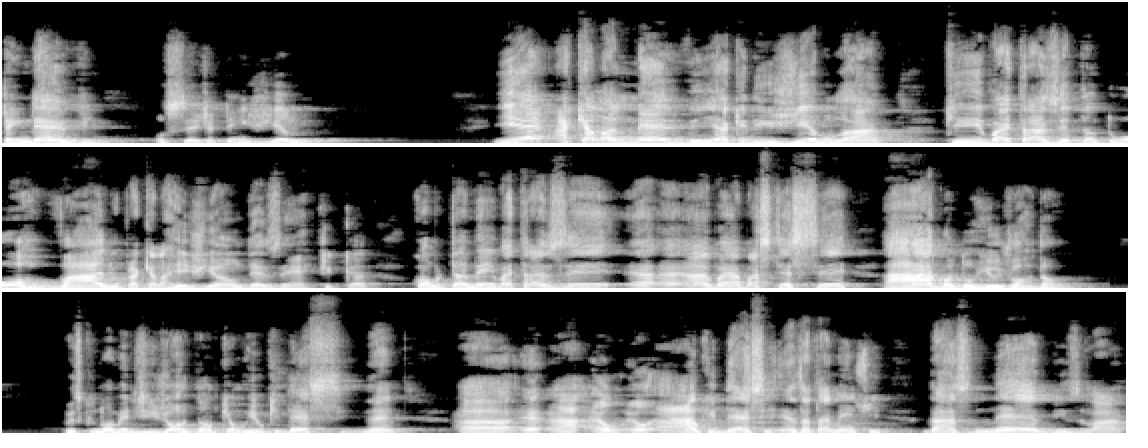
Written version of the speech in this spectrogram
tem neve, ou seja, tem gelo. E é aquela neve, aquele gelo lá, que vai trazer tanto orvalho para aquela região desértica, como também vai trazer, é, é, vai abastecer a água do Rio Jordão. Por isso que o nome é de Jordão, porque é um rio que desce, né? A, é, a, a água que desce exatamente das neves lá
